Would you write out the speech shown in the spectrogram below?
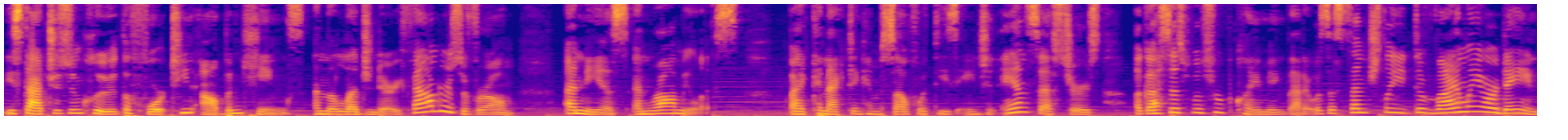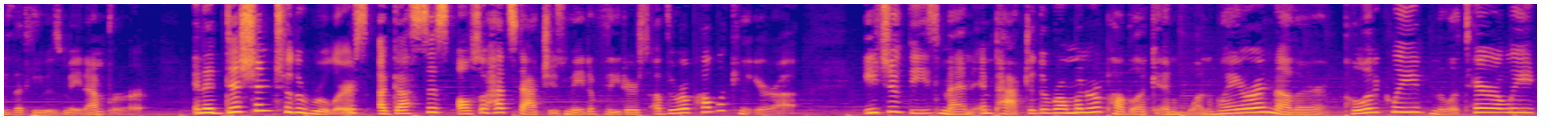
These statues included the 14 Alban kings and the legendary founders of Rome, Aeneas and Romulus. By connecting himself with these ancient ancestors, Augustus was proclaiming that it was essentially divinely ordained that he was made emperor. In addition to the rulers, Augustus also had statues made of leaders of the Republican era. Each of these men impacted the Roman Republic in one way or another, politically, militarily,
